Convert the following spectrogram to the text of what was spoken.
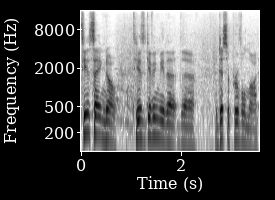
Tia's saying no. Tia's giving me the the disapproval nod.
